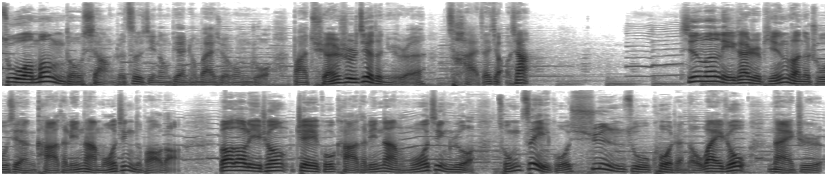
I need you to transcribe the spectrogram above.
做梦都想着自己能变成白雪公主，把全世界的女人踩在脚下。新闻里开始频繁的出现卡特琳娜魔镜的报道，报道里称，这股卡特琳娜魔镜热从 Z 国迅速扩展到 Y 州乃至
